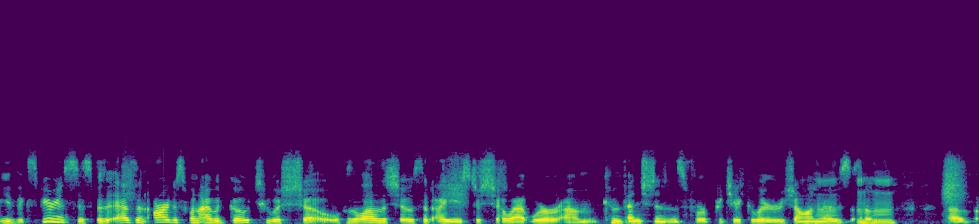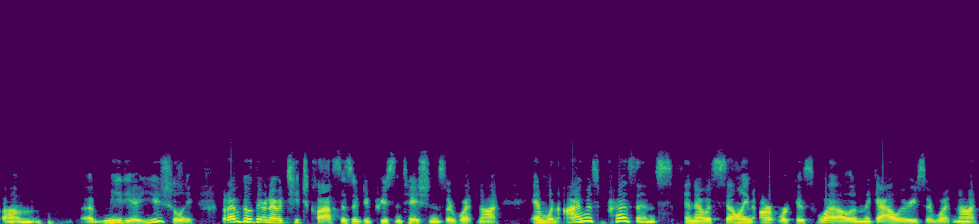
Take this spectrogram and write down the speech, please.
you've experienced this, but as an artist, when I would go to a show, because a lot of the shows that I used to show at were um, conventions for particular genres mm-hmm. of, mm-hmm. of um, uh, media usually. But I would go there and I would teach classes or do presentations or whatnot. And when I was present and I was selling artwork as well in the galleries or whatnot,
